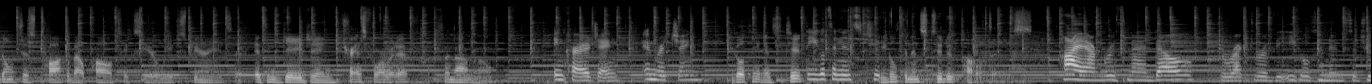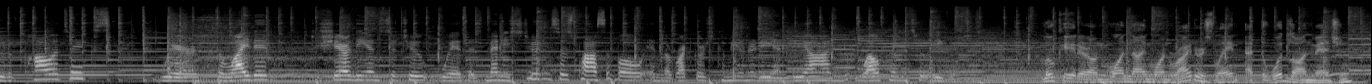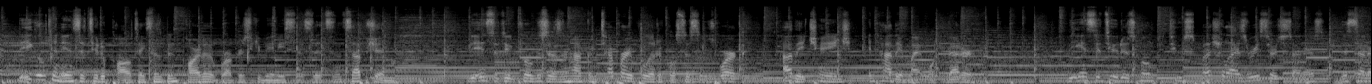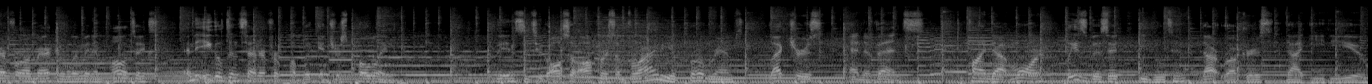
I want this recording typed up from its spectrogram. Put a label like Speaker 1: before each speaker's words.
Speaker 1: We don't just talk about politics here, we experience it.
Speaker 2: It's engaging,
Speaker 3: transformative,
Speaker 4: phenomenal,
Speaker 5: encouraging,
Speaker 6: enriching.
Speaker 2: Eagleton Institute.
Speaker 5: The Eagleton Institute.
Speaker 1: Eagleton Institute of Politics.
Speaker 7: Hi, I'm Ruth Mandel, Director of the Eagleton Institute of Politics. We're delighted to share the Institute with as many students as possible in the Rutgers community and beyond. Welcome to Eagleton.
Speaker 8: Located on 191 Ryders Lane at the Woodlawn Mansion, the Eagleton Institute of Politics has been part of the Rutgers community since its inception. The Institute focuses on how contemporary political systems work, how they change, and how they might work better. The Institute is home to two specialized research centers, the Center for American Women in Politics and the Eagleton Center for Public Interest Polling. The Institute also offers a variety of programs, lectures, and events. To find out more, please visit eagleton.rutgers.edu.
